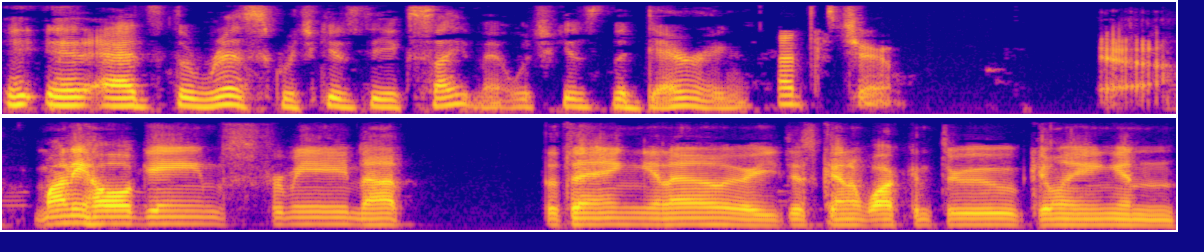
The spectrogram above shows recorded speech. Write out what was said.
It, it adds the risk, which gives the excitement, which gives the daring. That's true. Yeah. Monty Haul games for me, not the thing, you know, where you just kind of walking through, killing and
